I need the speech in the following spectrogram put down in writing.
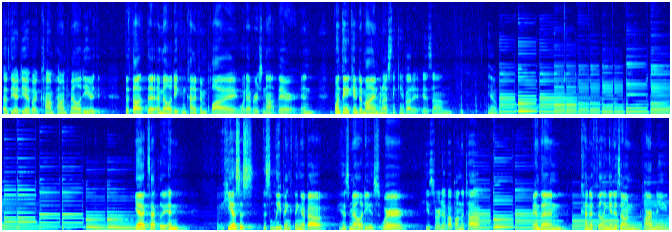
of the idea of a compound melody or the, the thought that a melody can kind of imply whatever is not there. And one thing that came to mind when I was thinking about it is, um, you know, Yeah, exactly. And he has this, this leaping thing about his melodies where he's sort of up on the top and then kind of filling in his own harmony.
